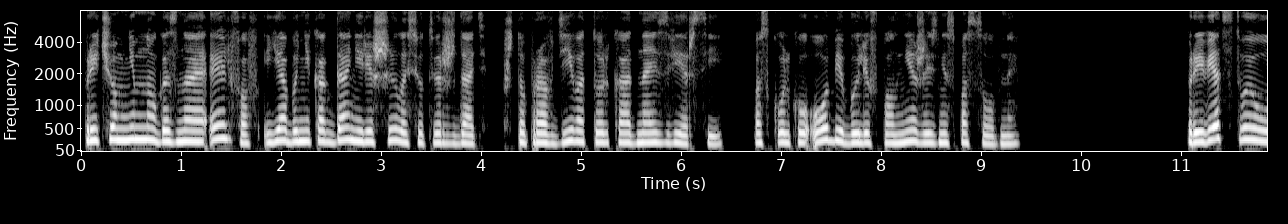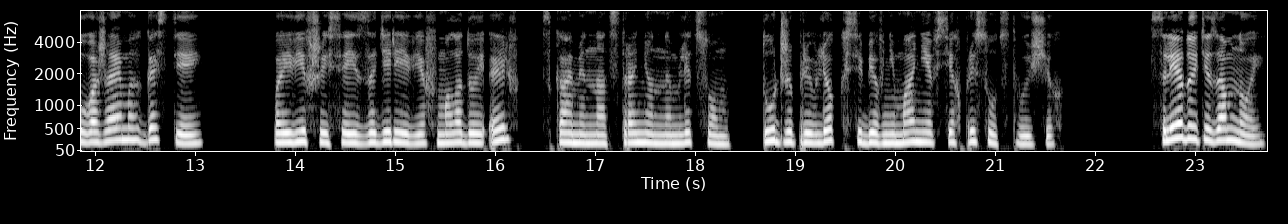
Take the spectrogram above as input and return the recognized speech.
Причем, немного зная эльфов, я бы никогда не решилась утверждать, что правдива только одна из версий, поскольку обе были вполне жизнеспособны. «Приветствую уважаемых гостей!» Появившийся из-за деревьев молодой эльф с каменно отстраненным лицом тут же привлек к себе внимание всех присутствующих. «Следуйте за мной!»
